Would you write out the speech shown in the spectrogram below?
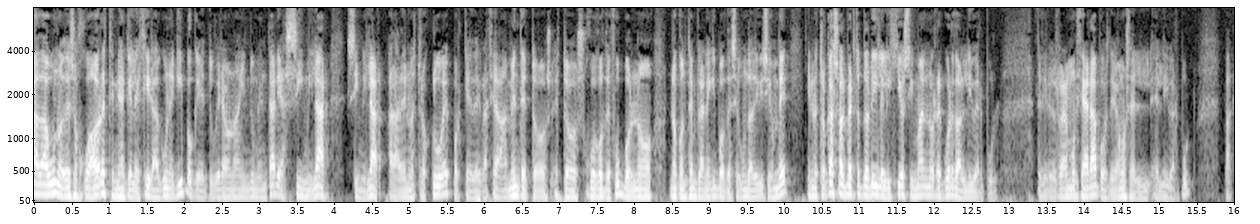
cada uno de esos jugadores tenía que elegir algún equipo que tuviera una indumentaria similar, similar a la de nuestros clubes, porque desgraciadamente estos, estos juegos de fútbol no, no contemplan equipos de segunda división B. Y en nuestro caso, Alberto Toril eligió, si mal no recuerdo, al Liverpool. Es decir, el Real Murcia era, pues digamos, el, Liverpool. Vale.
